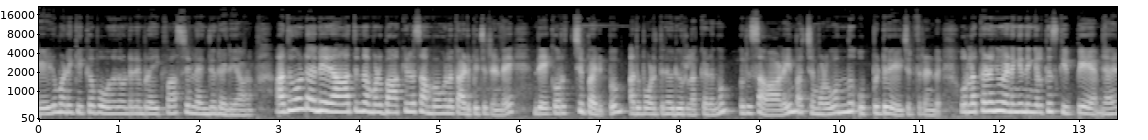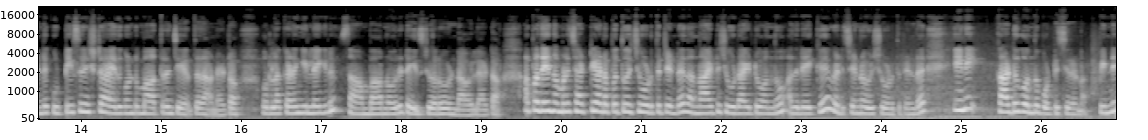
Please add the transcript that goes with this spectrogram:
ഏഴ് മണിക്കൊക്കെ പോകുന്നത് കൊണ്ട് തന്നെ ബ്രേക്ക്ഫാസ്റ്റും ലഞ്ചും റെഡി ആവണം അതുകൊണ്ട് തന്നെ രാത്രി നമ്മൾ ബാക്കിയുള്ള സംഭവങ്ങളൊക്കെ അടുപ്പിച്ചിട്ടുണ്ടേ. ഇതേ കുറച്ച് പരിപ്പും അതുപോലെ തന്നെ ഒരു ഉരുളക്കിഴങ്ങും ഒരു സവാളയും പച്ചമുളകും ഒന്ന് ഉപ്പിട്ട് വേവിച്ചെടുത്തിട്ടുണ്ട്. ഉരുളക്കിഴങ്ങ് വേണമെങ്കിൽ നിങ്ങൾക്ക് സ്കിപ്പ് ചെയ്യാം. ഞാൻ എന്റെ കുട്ടീസിന് ഇഷ്ടമായതുകൊണ്ട് മാത്രം ചേർത്തതാണ് കേട്ടോ. ഉരുളക്കിഴങ്ങ് ഇല്ലെങ്കിലും സാമ്പാറിന് ഒരു ടേസ്റ്റ് കുറവ് ഉണ്ടാവില്ല കേട്ടോ. അപ്പോൾ അതേ നമ്മൾ ചട്ടി അടപ്പത്ത് വെച്ച് കൊടുത്തിട്ടുണ്ട്. നന്നായിട്ട് ചൂടായിട്ട് വന്നു. അതിലേക്ക് വെളിച്ചെണ്ണ ഒഴിച്ചു കൊടുത്തിട്ടുണ്ട്. ഇനി കടുകൊന്ന് പൊട്ടിച്ചിടണം. പിന്നെ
